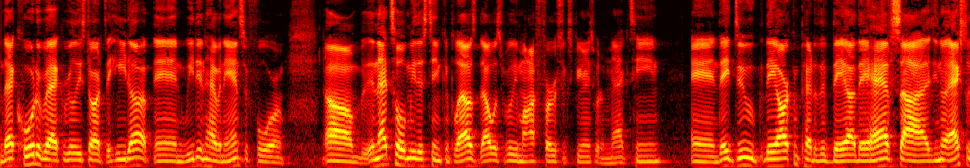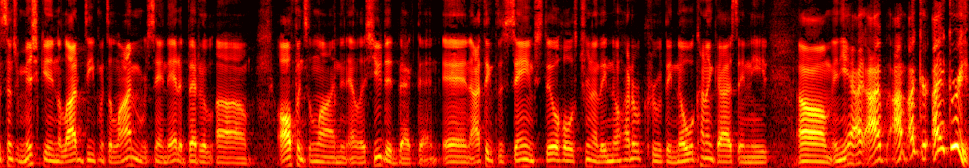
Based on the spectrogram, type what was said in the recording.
That quarterback really started to heat up, and we didn't have an answer for him. Um, and that told me this team can play. That was, that was really my first experience with a MAC team and they do they are competitive. They are they have size. You know, actually, Central Michigan, a lot of defensive linemen were saying they had a better um, offensive line than LSU did back then, and I think the same still holds true now. They know how to recruit. They know what kind of guys they need. Um, and yeah, I I, I, I agree.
